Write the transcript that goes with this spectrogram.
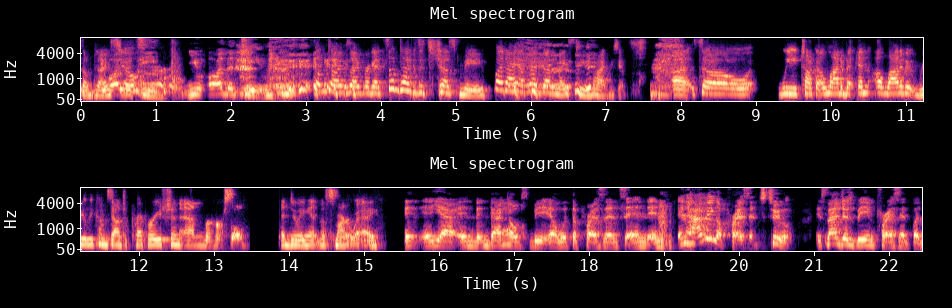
sometimes you are too. the team you are the team sometimes i forget sometimes it's just me but i have I've got a nice team behind me too uh, so we talk a lot about and a lot of it really comes down to preparation and rehearsal and doing it in a smart way it, it, yeah and, and, that helps be uh, with the presence and, and and having a presence too it's not just being present but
